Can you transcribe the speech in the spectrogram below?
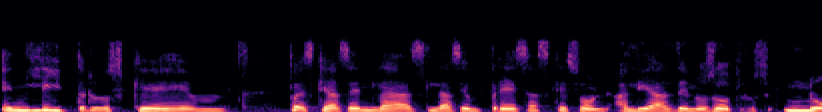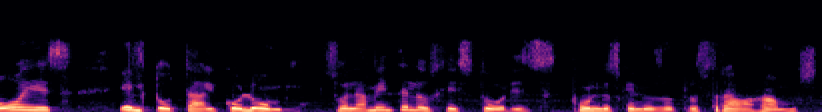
en litros que pues que hacen las, las empresas que son aliadas de nosotros. No es el total Colombia, solamente los gestores con los que nosotros trabajamos.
